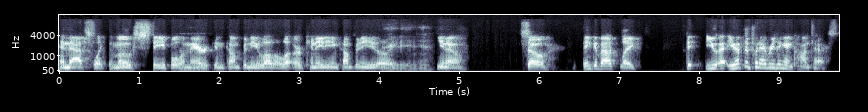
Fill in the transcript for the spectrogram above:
And that's like the most staple Mhm. American company, la, la, la, or Canadian company. Like, Yeah. you know so think about like th- you you have to put everything in context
